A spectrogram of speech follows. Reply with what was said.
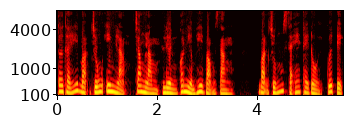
Tôi thấy bọn chúng im lặng trong lòng liền có niềm hy vọng rằng bọn chúng sẽ thay đổi quyết định.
